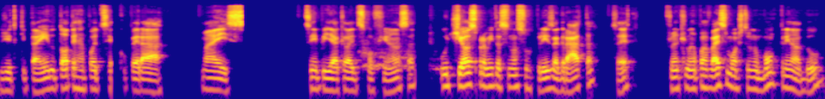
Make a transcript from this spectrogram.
do jeito que tá indo. O Tottenham pode se recuperar, mas sempre há aquela desconfiança. O Chelsea, para mim, tá sendo uma surpresa grata, certo? Frank Lampard vai se mostrando um bom treinador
